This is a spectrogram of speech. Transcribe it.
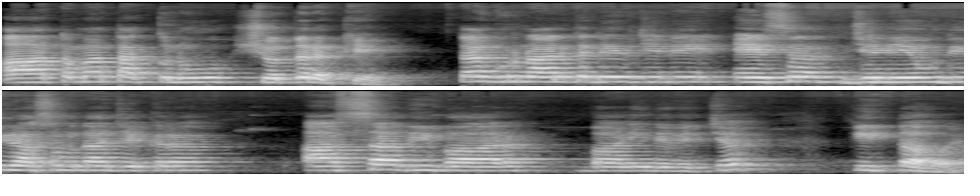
ਆਤਮਾ ਤੱਕ ਨੂੰ ਸ਼ੁੱਧ ਰੱਖੇ। ਤਾਂ ਗੁਰੂ ਨਾਨਕ ਦੇਵ ਜੀ ਦੀ ਇਸ ਜਨੇਊ ਦੀ ਰਸਮ ਦਾ ਜ਼ਿਕਰ ਆਸਾ ਦੀ ਵਾਰ ਬਾਣੀ ਦੇ ਵਿੱਚ ਕੀਤਾ ਹੋਇਆ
